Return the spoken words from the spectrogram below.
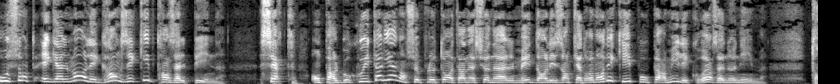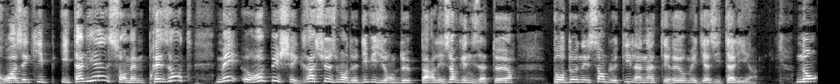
Où sont également les grandes équipes transalpines? Certes, on parle beaucoup italien dans ce peloton international, mais dans les encadrements d'équipes ou parmi les coureurs anonymes. Trois équipes italiennes sont même présentes, mais repêchées gracieusement de Division 2 par les organisateurs pour donner, semble-t-il, un intérêt aux médias italiens. Non,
